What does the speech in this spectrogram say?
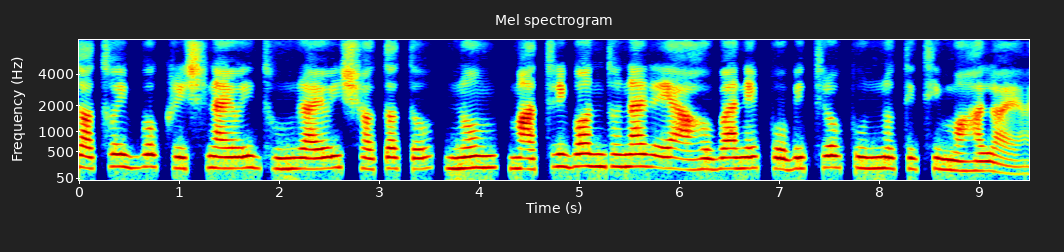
তথৈব কৃষ্ণায়ই ধূম্রায়ই সতত নোম মাতৃবন্ধনার এ আহ্বানে পবিত্র পুণ্যতিথি মহালয়া।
